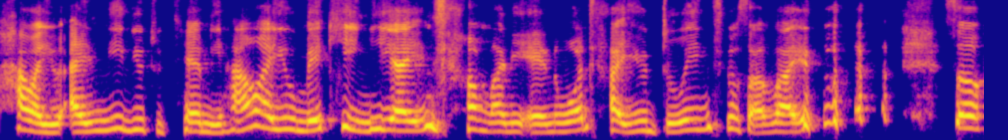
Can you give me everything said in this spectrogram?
how are you? I need you to tell me how are you making here in Germany and what are you doing to survive? so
